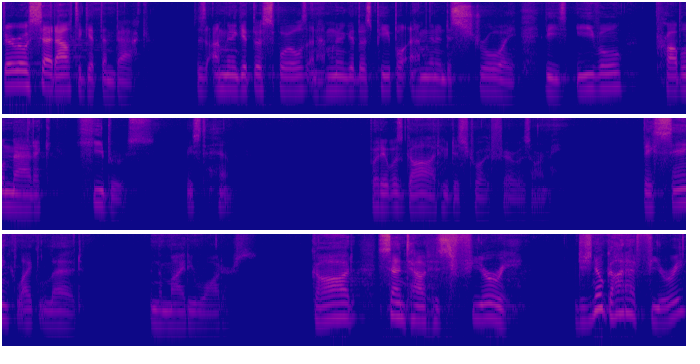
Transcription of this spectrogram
Pharaoh set out to get them back. He says, I'm going to get those spoils and I'm going to get those people and I'm going to destroy these evil, problematic Hebrews, at least to him. But it was God who destroyed Pharaoh's army. They sank like lead in the mighty waters. God sent out his fury. Did you know God had fury?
